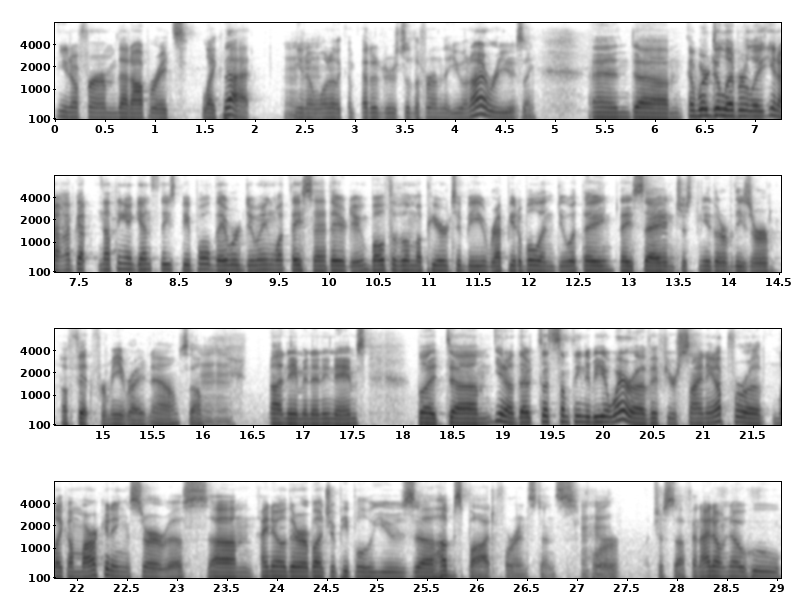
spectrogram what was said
you know firm that operates like that mm-hmm. you know, one of the competitors to the firm that you and I were using. And um, and we're deliberately, you know, I've got nothing against these people. They were doing what they said they do. Both of them appear to be reputable and do what they they say. And just neither of these are a fit for me right now. So, mm-hmm. not naming any names. But um, you know that's, that's something to be aware of if you're signing up for a like a marketing service. Um, I know there are a bunch of people who use uh, HubSpot, for instance, mm-hmm. for a bunch of stuff, and I don't know who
